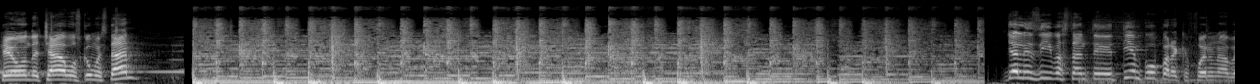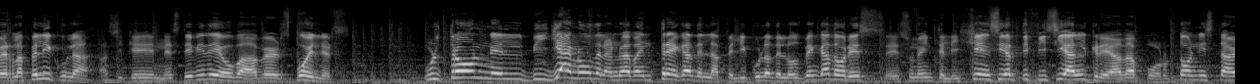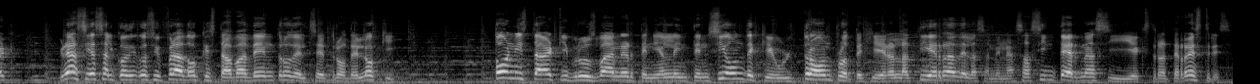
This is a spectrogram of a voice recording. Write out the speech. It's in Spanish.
¿Qué onda chavos? ¿Cómo están? Ya les di bastante tiempo para que fueran a ver la película, así que en este video va a haber spoilers. Ultron, el villano de la nueva entrega de la película de los Vengadores, es una inteligencia artificial creada por Tony Stark gracias al código cifrado que estaba dentro del cetro de Loki. Tony Stark y Bruce Banner tenían la intención de que Ultron protegiera la Tierra de las amenazas internas y extraterrestres.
